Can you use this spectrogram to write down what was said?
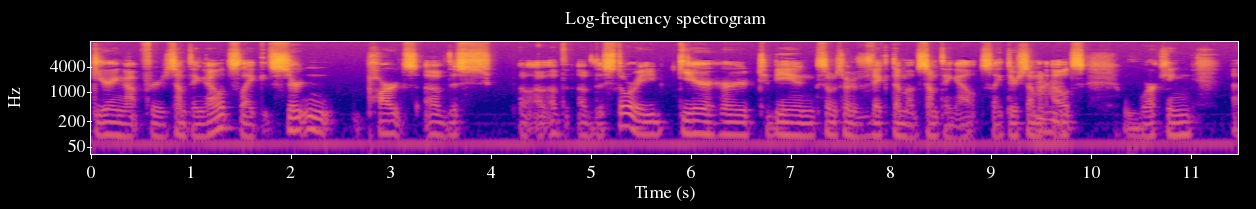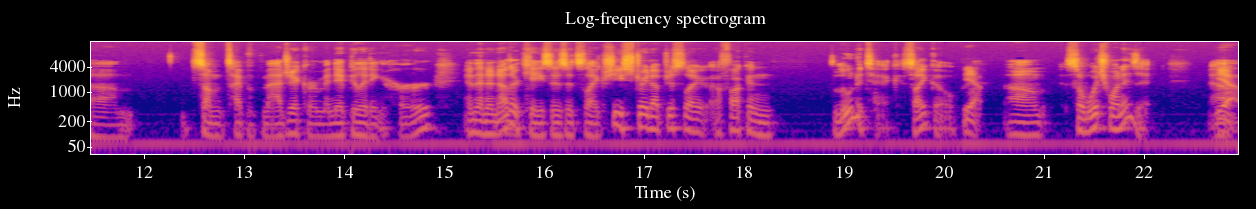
gearing up for something else. Like certain parts of this of, of the story gear her to being some sort of victim of something else. Like there's someone Mhm. else working um, some type of magic or manipulating her. And then in other cases, it's like she's straight up just like a fucking lunatic, psycho. Yeah. Um, so which one is it? Um, yeah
